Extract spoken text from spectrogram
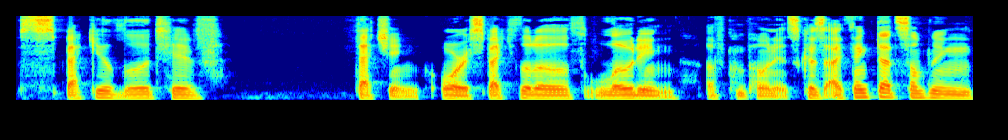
speculative fetching or speculative loading of components? Because I think that's something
